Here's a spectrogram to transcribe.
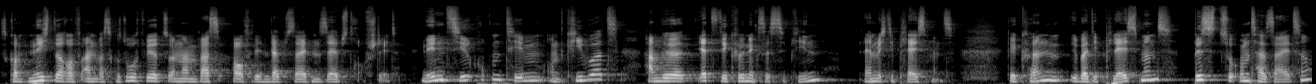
es kommt nicht darauf an, was gesucht wird, sondern was auf den Webseiten selbst draufsteht. Neben Zielgruppen, Themen und Keywords haben wir jetzt die Königsdisziplin, nämlich die Placements. Wir können über die Placements bis zur Unterseite,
